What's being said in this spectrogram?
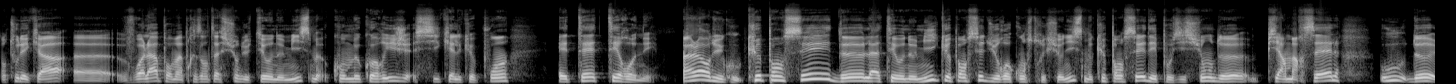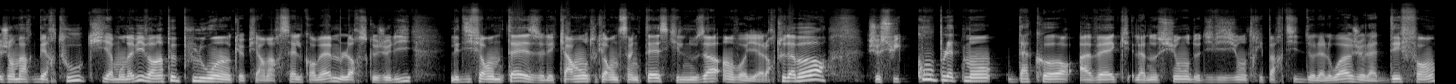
Dans tous les cas, euh, voilà pour ma présentation du théonomisme, qu'on me corrige si quelques points étaient erronés. Alors du coup, que penser de la théonomie, que penser du reconstructionnisme, que penser des positions de Pierre Marcel ou de Jean-Marc Berthoud, qui à mon avis va un peu plus loin que Pierre Marcel quand même lorsque je lis les différentes thèses, les 40 ou 45 thèses qu'il nous a envoyées. Alors tout d'abord, je suis complètement d'accord avec la notion de division tripartite de la loi, je la défends.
